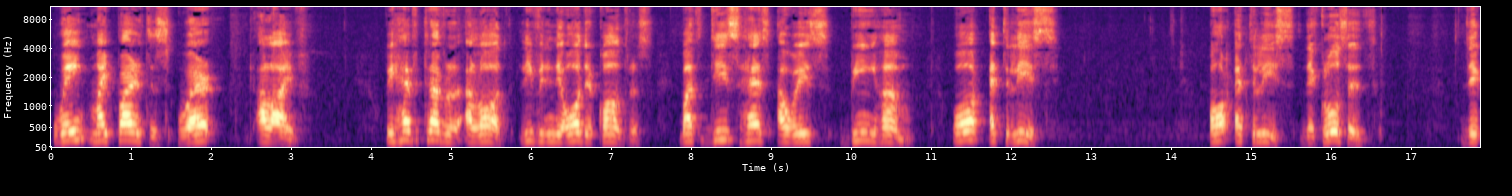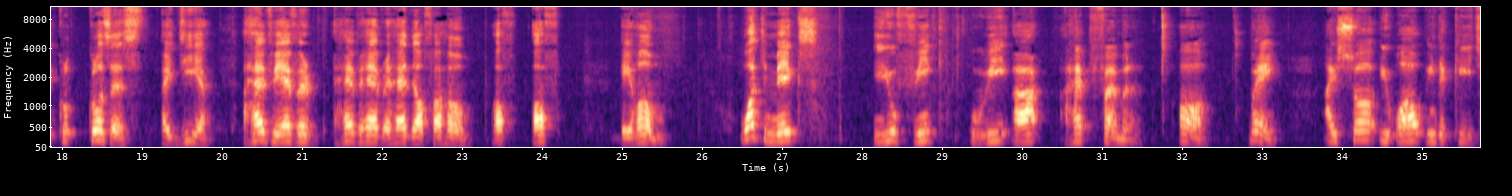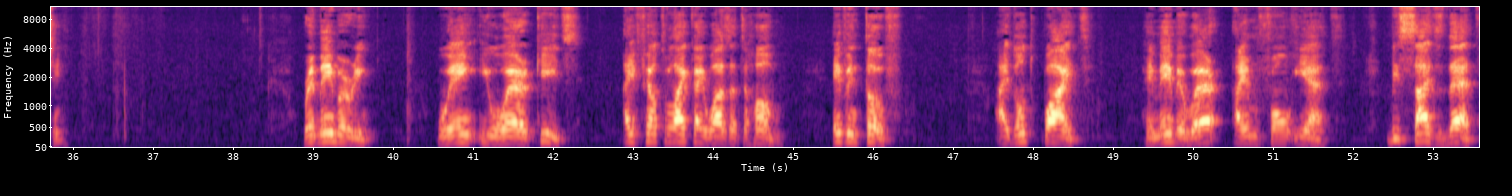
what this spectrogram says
when my parents were alive. We have traveled a lot, living in the other countries, but this has always been home, or at least, or at least the closest, the cl- closest idea I have ever have ever had of a home, of of a home. What makes you think we are a happy family? Oh, when I saw you all in the kitchen. Remembering when you were kids, I felt like I was at home, even tough. I don't quite remember where I am from yet. Besides that,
